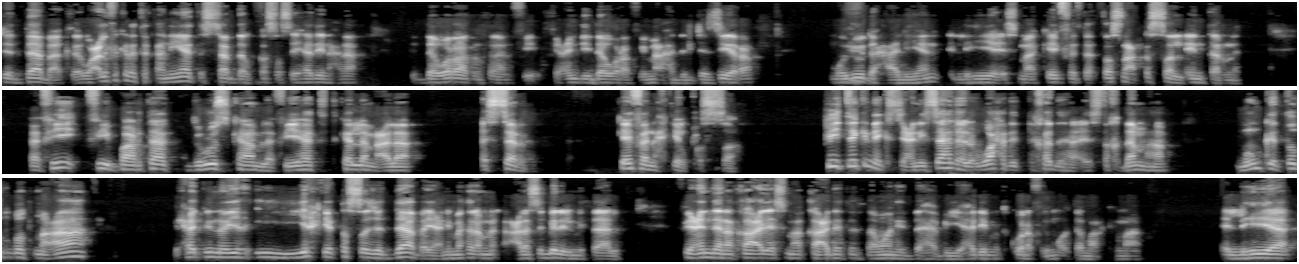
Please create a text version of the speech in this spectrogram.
جذابة أكثر. وعلى فكرة تقنيات السرد القصصي هذه نحن الدورات مثلا في, في عندي دورة في معهد الجزيرة. موجودة حاليا اللي هي اسمها كيف تصنع قصة للانترنت ففي في بارتات دروس كاملة فيها تتكلم على السرد كيف نحكي القصة؟ في techniques يعني سهلة لو واحد اتخذها استخدمها ممكن تضبط معاه بحيث إنه يحكي قصة جذابة. يعني مثلا على سبيل المثال في عندنا قاعدة اسمها قاعدة الثواني الذهبية. هذه مذكورة في المؤتمر كمان. اللي هي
